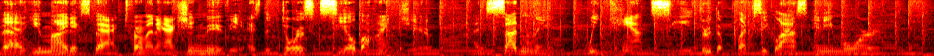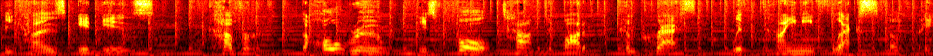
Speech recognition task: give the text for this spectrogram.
that you might expect from an action movie as the doors seal behind you. And suddenly, we can't see through the plexiglass anymore because it is covered. The whole room is full, top to bottom, compressed with tiny flecks of paper.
